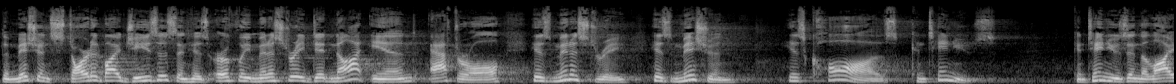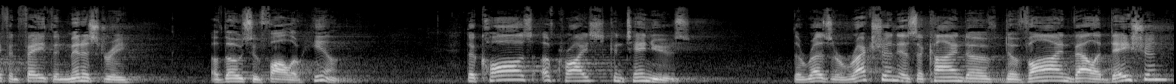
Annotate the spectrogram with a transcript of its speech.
The mission started by Jesus in his earthly ministry did not end, after all. His ministry, his mission, his cause continues. Continues in the life and faith and ministry of those who follow him. The cause of Christ continues. The resurrection is a kind of divine validation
